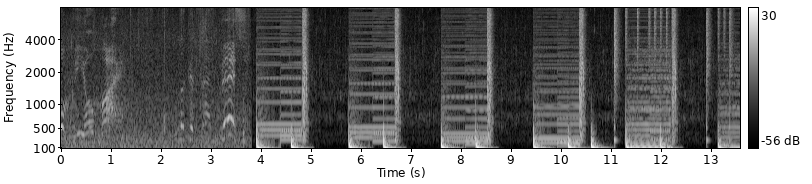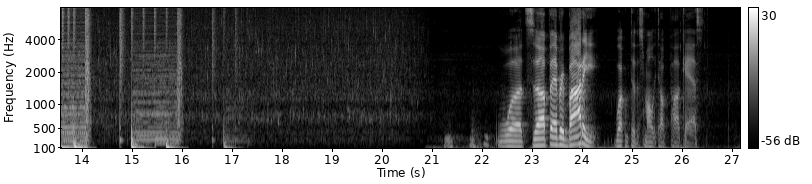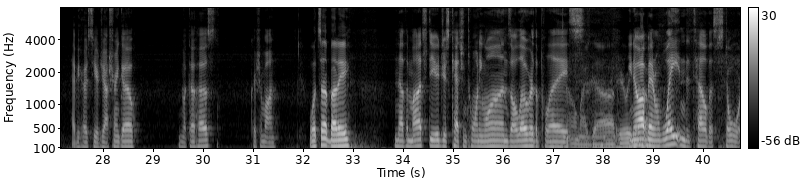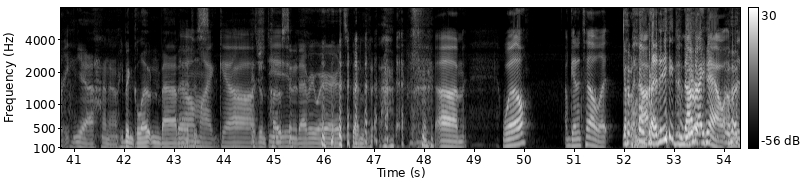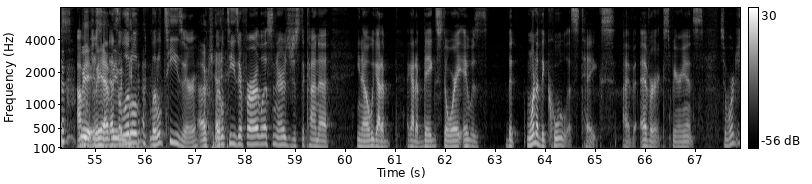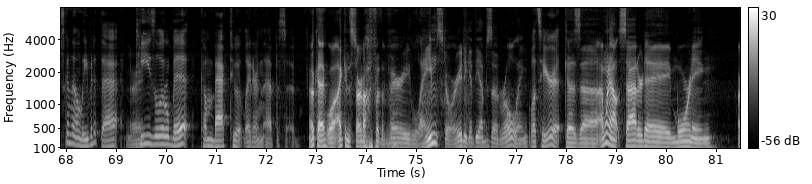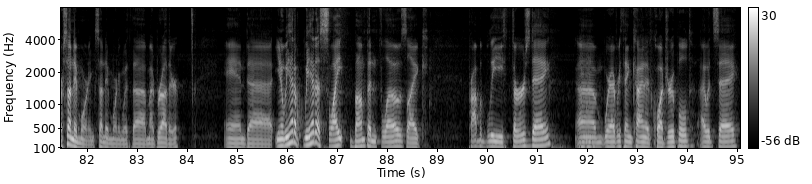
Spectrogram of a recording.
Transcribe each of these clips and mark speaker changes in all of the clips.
Speaker 1: Oh me, oh my! Look at that fish!
Speaker 2: What's up, everybody? Welcome to the Smalley Talk podcast. Have your host here, Josh Rinko, with my co-host Christian Vaughn.
Speaker 3: What's up, buddy?
Speaker 2: Nothing much, dude. Just catching twenty ones all over the place.
Speaker 3: Oh my God, here we go.
Speaker 2: you
Speaker 3: go.
Speaker 2: know, I've been waiting to tell the story.
Speaker 3: Yeah, I know. You've been gloating about it.
Speaker 2: Oh
Speaker 3: just-
Speaker 2: my gosh,
Speaker 3: He's been
Speaker 2: dude.
Speaker 3: posting it everywhere. It's been.
Speaker 2: Um, well, I'm gonna tell it. not-
Speaker 3: Already?
Speaker 2: Not right now. I'm just, I'm
Speaker 3: We-
Speaker 2: just
Speaker 3: we
Speaker 2: that's a little little teaser.
Speaker 3: Okay.
Speaker 2: Little teaser for our listeners, just to kind of, you know, we got a I got a big story. It was the one of the coolest takes I've ever experienced. So we're just gonna leave it at that.
Speaker 3: Right.
Speaker 2: Tease a little bit. Come back to it later in the episode.
Speaker 3: Okay, well, I can start off with a very lame story to get the episode rolling.
Speaker 2: Let's hear it.
Speaker 3: Because uh, I went out Saturday morning, or Sunday morning, Sunday morning with uh, my brother, and uh, you know we had a we had a slight bump in flows like probably Thursday, um, where everything kind of quadrupled, I would say,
